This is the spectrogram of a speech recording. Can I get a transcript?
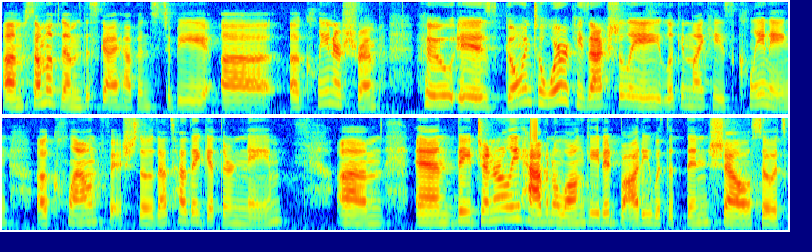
Um, some of them, this guy happens to be a, a cleaner shrimp who is going to work. He's actually looking like he's cleaning a clownfish. So that's how they get their name. Um, and they generally have an elongated body with a thin shell, so it's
